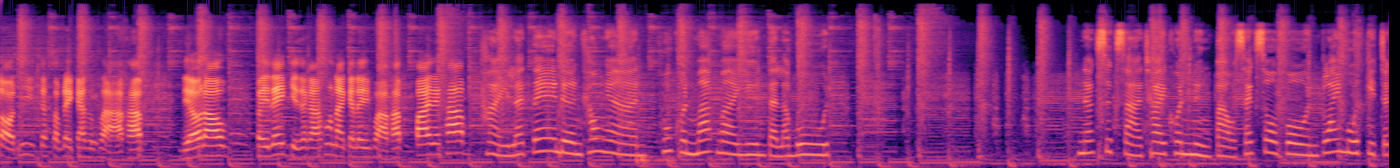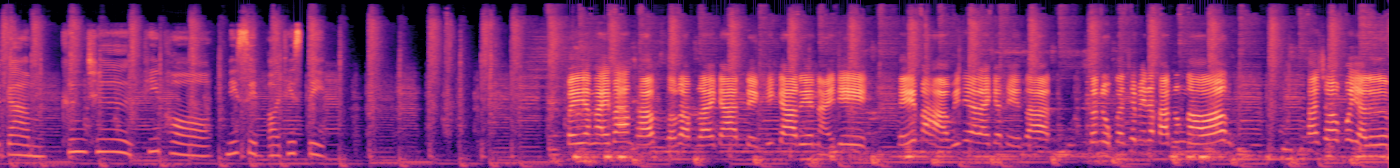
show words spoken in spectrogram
ก่อนที่จะสำเร็จการศึกษาครับ เดี๋ยวเราไปเล่นกิจกรรมข้างในกันเลยดีกว่าครับ ไปเลยครับ ไผ่และเต้เดินเข้างาน ผู้คนมากมายยืนแต่ละบูธ นักศึกษาชายคนหนึ่งเป่าแซกโซโฟนใกล้บูธกิจกรรม ขึ้นชื่อ พี่พอ นิสิตออทิสติก เป็นยังไงบ้างครับสำหรับรายการเด็กพิการเรียนไหนดี เทปมหาวิทยาลัยเกษตรศาสตร์ สนุกกันใช่ไหมล่ะครับน้องๆ ถ้าชอบก็อย่าลืม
